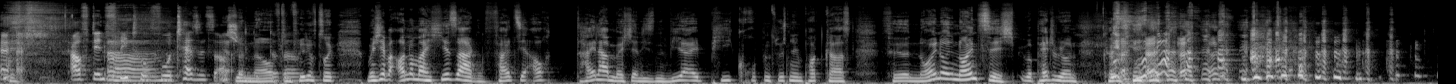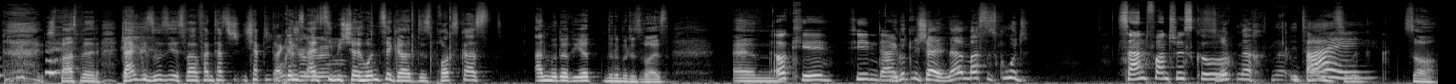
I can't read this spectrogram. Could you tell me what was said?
Auf den Friedhof, wo Tessels auch schon genau, auf liegt, den oder? Friedhof zurück. Möchte ich aber auch noch mal hier sagen, falls ihr auch teilhaben möchtet an diesen VIP-Gruppen zwischen den Podcasts, für 9,99 über Patreon könnt ihr. Spaß mit. Danke, Susi, es war fantastisch. Ich habe dich Dankeschön. übrigens als die Michelle Hunziker des Proxcast anmoderiert, nur damit du es weißt. Ähm, Okay, vielen Na Dank. gut, Michelle, ne? Machst es gut. San Francisco. Zurück nach, nach Italien Bye. zurück. So,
